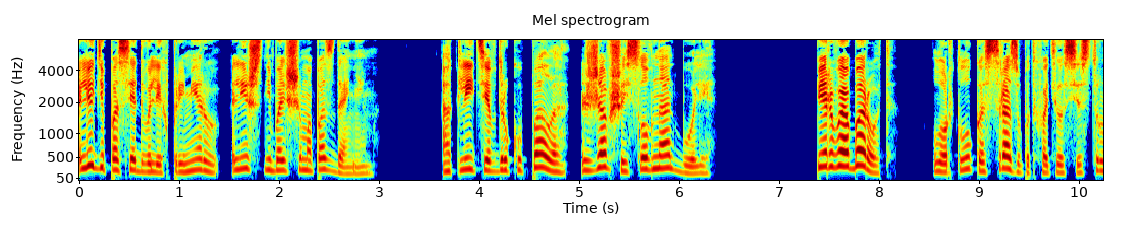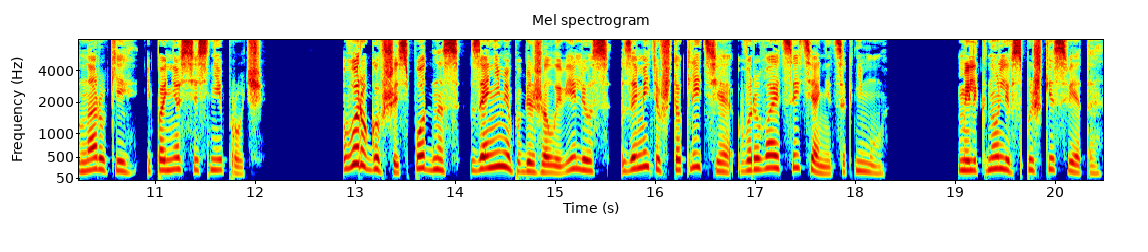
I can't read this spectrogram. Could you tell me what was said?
Люди последовали их примеру лишь с небольшим опозданием. А Клития вдруг упала, сжавшись словно от боли. Первый оборот. Лорд Лукас сразу подхватил сестру на руки и понесся с ней прочь. Выругавшись под нос, за ними побежал Эвелиус, заметив, что Клития вырывается и тянется к нему. Мелькнули вспышки света.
